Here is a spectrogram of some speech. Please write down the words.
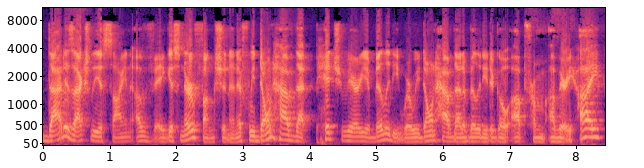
that is actually a sign of vagus nerve function. And if we don't have that pitch variability where we don't have that ability to go up from a very high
